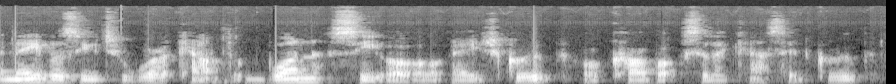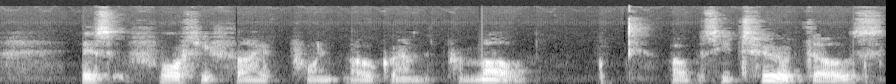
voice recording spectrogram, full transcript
enables you to work out that one COOH group, or carboxylic acid group, is 45.0 grams per mole. Obviously two of those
